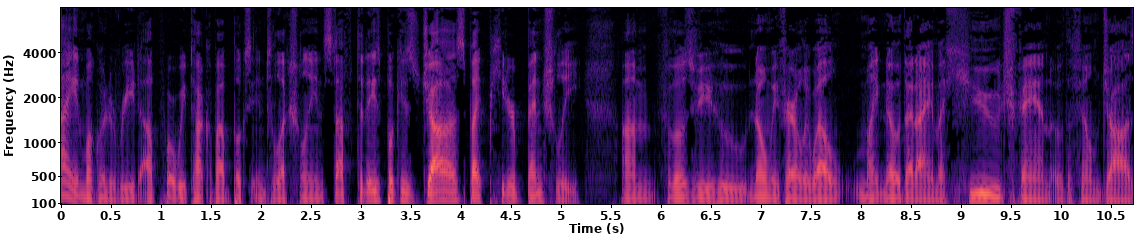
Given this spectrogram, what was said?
Hi, and welcome to Read Up, where we talk about books intellectually and stuff. Today's book is Jaws by Peter Benchley. Um, for those of you who know me fairly well, might know that I am a huge fan of the film Jaws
